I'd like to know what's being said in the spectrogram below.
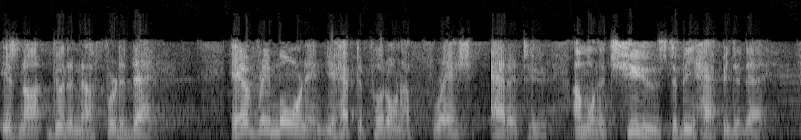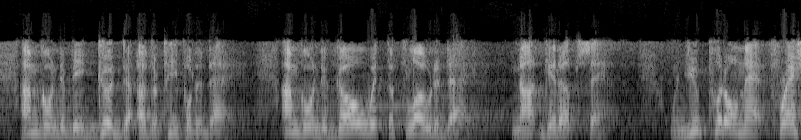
is not good enough for today. Every morning you have to put on a fresh attitude. I'm going to choose to be happy today. I'm going to be good to other people today. I'm going to go with the flow today, not get upset. When you put on that fresh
